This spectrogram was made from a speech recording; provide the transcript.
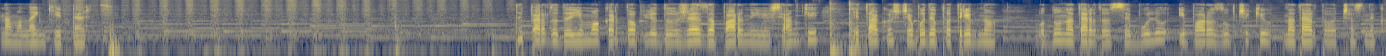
на маленькій терці. Тепер додаємо картоплю до вже запареної вівсянки, і також ще буде потрібно одну натерту цибулю і пару зубчиків натертого часника.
